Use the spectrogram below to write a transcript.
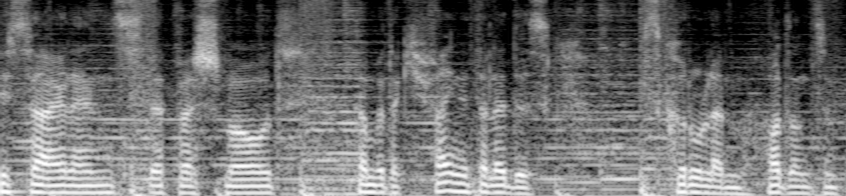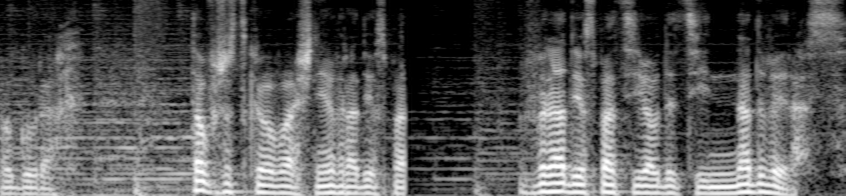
The Silence, Depeche Mode. Tam był taki fajny teledysk z królem chodzącym po górach. To wszystko właśnie w, radiospa- w radiospacji w audycji Nad Wyraz.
